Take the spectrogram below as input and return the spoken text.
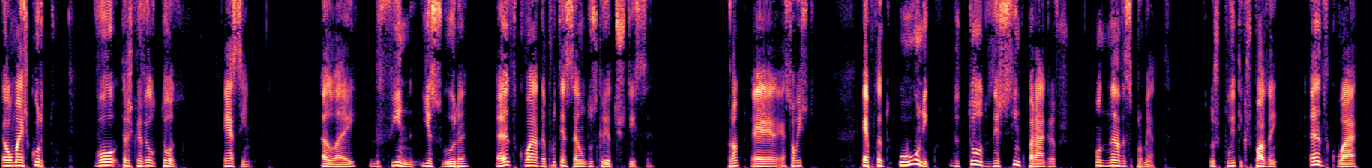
É o mais curto Vou transcrevê-lo todo. É assim. A lei define e assegura a adequada proteção do segredo de justiça. Pronto, é, é só isto. É, portanto, o único de todos estes cinco parágrafos onde nada se promete. Os políticos podem adequar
